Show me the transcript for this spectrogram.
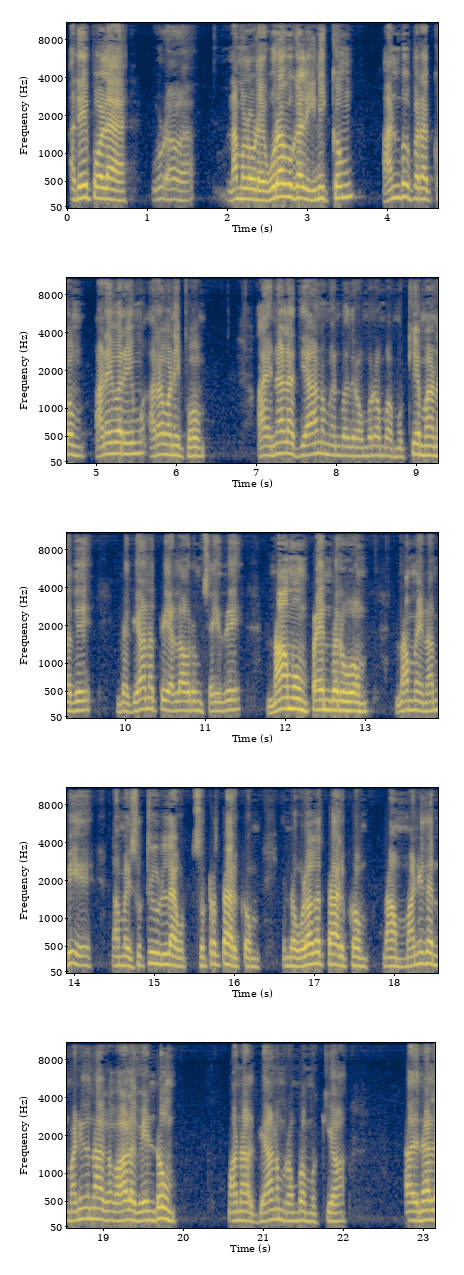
அதே போல உ- நம்மளுடைய உறவுகள் இனிக்கும் அன்பு பிறக்கும் அனைவரையும் அரவணைப்போம். அதனால தியானம் என்பது ரொம்ப ரொம்ப முக்கியமானது. இந்த தியானத்தை எல்லாரும் செய்து நாமும் பயன்பெறுவோம். நம்மை நம்பி நம்மை சுற்றியுள்ள சுற்றத்தாருக்கும் இந்த உலகத்தாருக்கும் நாம் மனிதன் மனிதனாக வாழ வேண்டும். ஆனால் தியானம் ரொம்ப முக்கியம். அதனால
